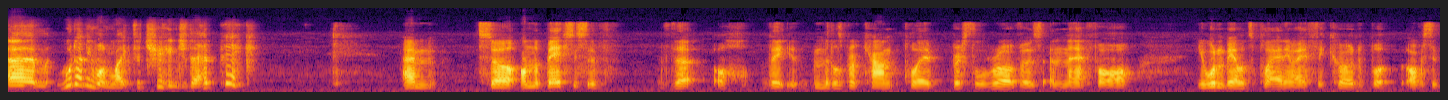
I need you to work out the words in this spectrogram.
um, would anyone like to change their pick? Um, so on the basis of that, oh, the Middlesbrough can't play Bristol Rovers, and therefore he wouldn't be able to play anyway if he could. But obviously,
